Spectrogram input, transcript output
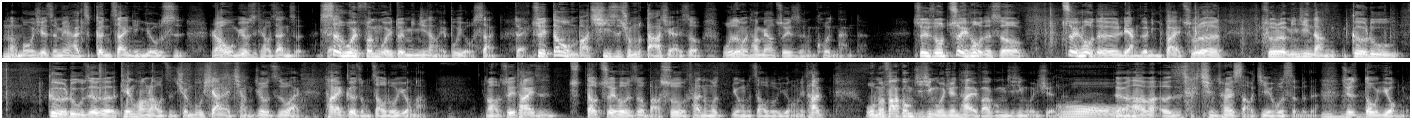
啊，某一些层面还是更占一点优势。然后我们又是挑战者，社会氛围对民进党也不友善，对，所以当我们把气势全部打起来的时候，我认为他们要追是很困难的。所以说最后的时候，最后的两个礼拜，除了除了民进党各路各路这个天皇老子全部下来抢救之外，他也各种招都用啊。哦，所以他也是到最后的时候，把所有他能够用的招都用了。他我们发攻击性文宣，他也发攻击性文宣哦，对吧？他把儿子 请出来扫街或什么的，嗯、就是都用了。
